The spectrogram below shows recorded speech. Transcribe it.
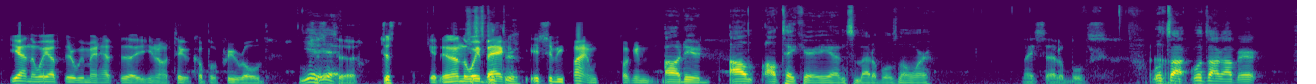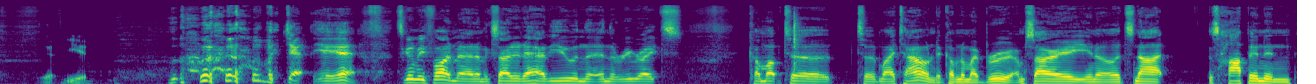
Yeah, on the way up there, we might have to, you know, take a couple of pre-rolled. Yeah, just yeah. To, just get, and on the Just way back, through. it should be fine. Fucking Oh, dude, I'll I'll take care of you on some edibles. Don't worry. Nice edibles. We'll talk. We'll talk off air. Yeah, yeah. yeah, yeah, yeah. It's gonna be fun, man. I'm excited to have you and the and the rewrites come up to to my town to come to my brewery. I'm sorry, you know, it's not it's hopping and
